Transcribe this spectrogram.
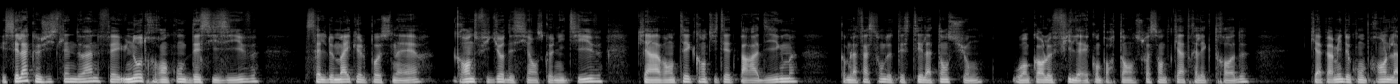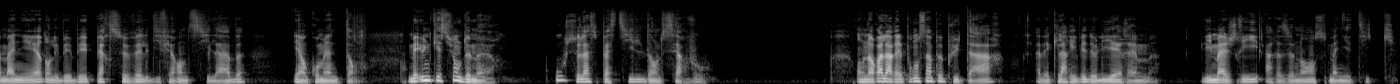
Et c'est là que Ghislaine Dehaene fait une autre rencontre décisive, celle de Michael Posner, grande figure des sciences cognitives, qui a inventé quantité de paradigmes, comme la façon de tester la tension, ou encore le filet comportant 64 électrodes, qui a permis de comprendre la manière dont les bébés percevaient les différentes syllabes, et en combien de temps? Mais une question demeure. Où cela se passe-t-il dans le cerveau? On aura la réponse un peu plus tard, avec l'arrivée de l'IRM, l'imagerie à résonance magnétique.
